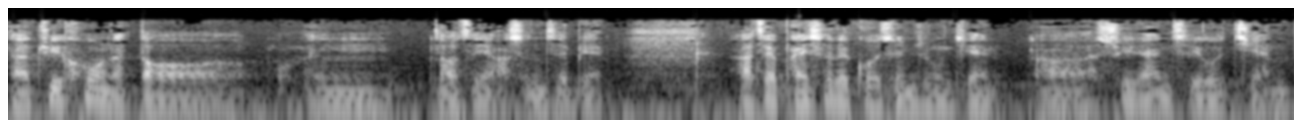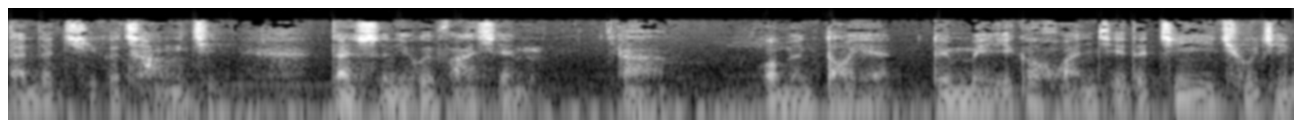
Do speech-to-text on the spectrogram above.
那最后呢，到我们脑子养生这边啊，在拍摄的过程中间啊，虽然只有简单的几个场景，但是你会发现啊。我们导演对每一个环节的精益求精，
